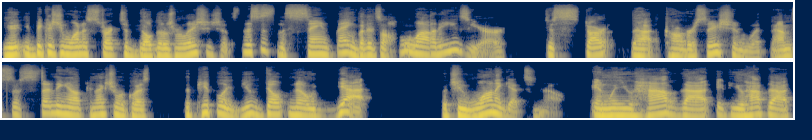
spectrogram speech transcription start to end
you, because you want to start to build those relationships. This is the same thing, but it's a whole lot easier to start that conversation with them. So sending out connection requests to people you don't know yet, but you want to get to know. And when you have that, if you have that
